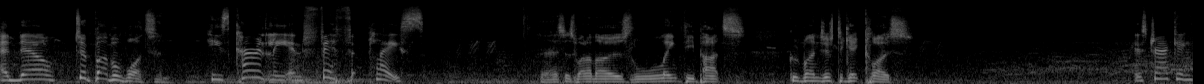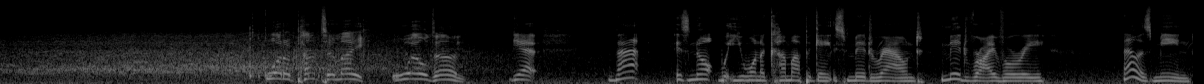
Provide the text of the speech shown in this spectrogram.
And now to Bubba Watson. He's currently in fifth place. This is one of those lengthy putts. Good one just to get close. Is tracking. What a putt to make. Well done. Yeah, that is not what you want to come up against mid-round, mid-rivalry. That was mean.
